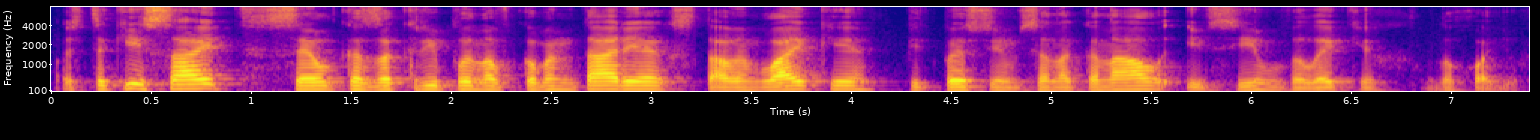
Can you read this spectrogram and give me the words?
Ось такий сайт. Ссылка закріплена в коментарях. Ставимо лайки, підписуємося на канал і всім великих доходів.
